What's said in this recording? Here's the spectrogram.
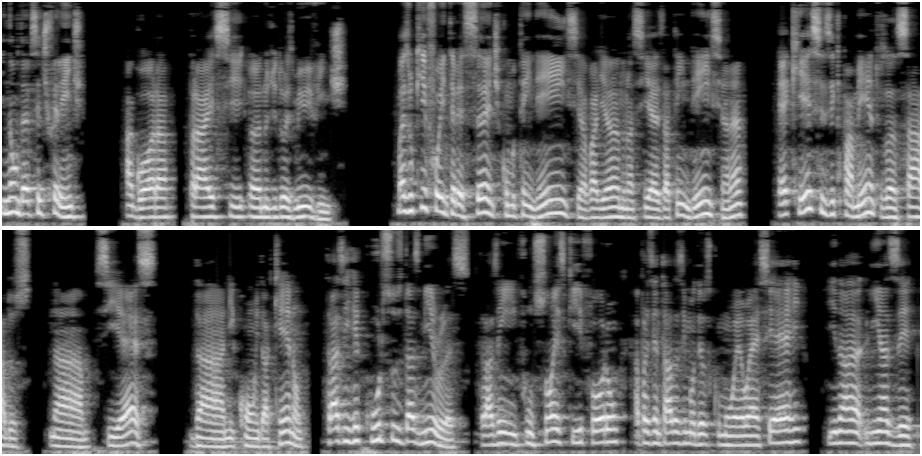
e não deve ser diferente agora para esse ano de 2020. Mas o que foi interessante como tendência, avaliando na CES a tendência, né, é que esses equipamentos lançados na CES da Nikon e da Canon trazem recursos das mirrorless, trazem funções que foram apresentadas em modelos como o EOS R e na linha Z.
